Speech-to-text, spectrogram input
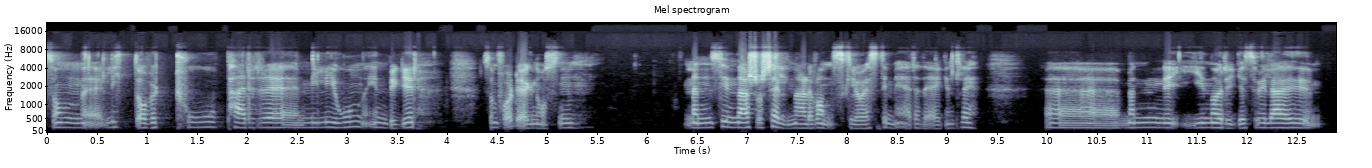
sånn litt over to per eh, million innbygger som får diagnosen. Men siden det er så sjelden, er det vanskelig å estimere det, egentlig. Men i Norge så vil jeg Eh, eh,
